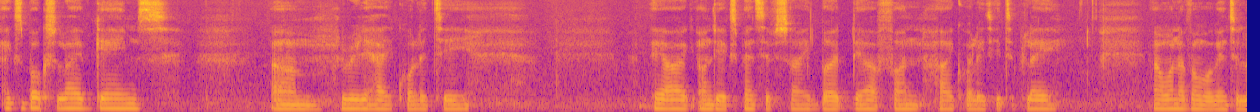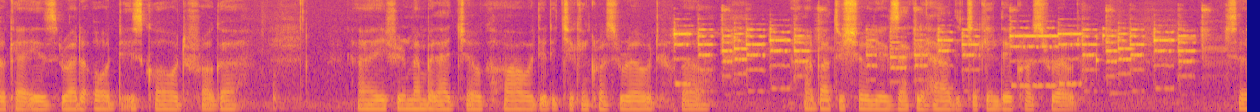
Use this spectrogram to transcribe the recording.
Xbox Live games, um, really high quality. They are on the expensive side, but they are fun, high quality to play. And one of them we're going to look at is rather odd. It's called Frogger. Uh, if you remember that joke, how did the chicken cross the road? Well, I'm about to show you exactly how the chicken did cross the road. So,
